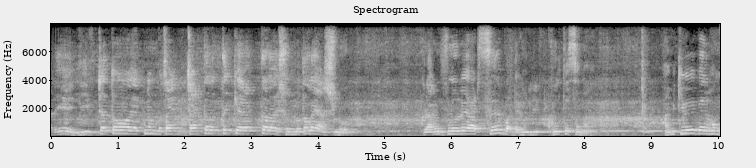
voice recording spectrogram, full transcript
আরে লিফটটা তো এক নম্বর, চার চারতলার থেকে একতলায় শূন্যতলায় আসলো। গ্রাউন্ড ফ্লোরে আসছে বাট এখন লিফট খুলতেছে না। আমি কীভাবে বের হব?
